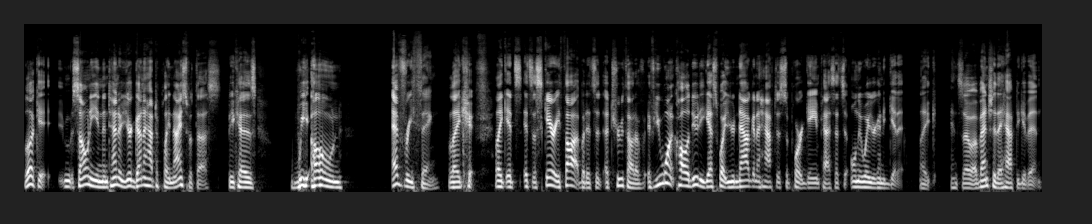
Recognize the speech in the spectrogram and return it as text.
look sony and nintendo you're going to have to play nice with us because we own everything. Like like it's it's a scary thought, but it's a, a, true thought of if you want Call of Duty, guess what? You're now going to have to support Game Pass. That's the only way you're going to get it. Like and so eventually they have to give in.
